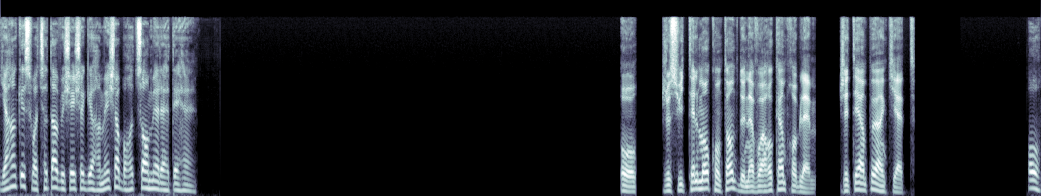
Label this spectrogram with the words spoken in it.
यहाँ के स्वच्छता विशेषज्ञ हमेशा बहुत सौम्य रहते हैं Oh, je suis tellement contente de n'avoir aucun problème. J'étais un peu inquiète. ओह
